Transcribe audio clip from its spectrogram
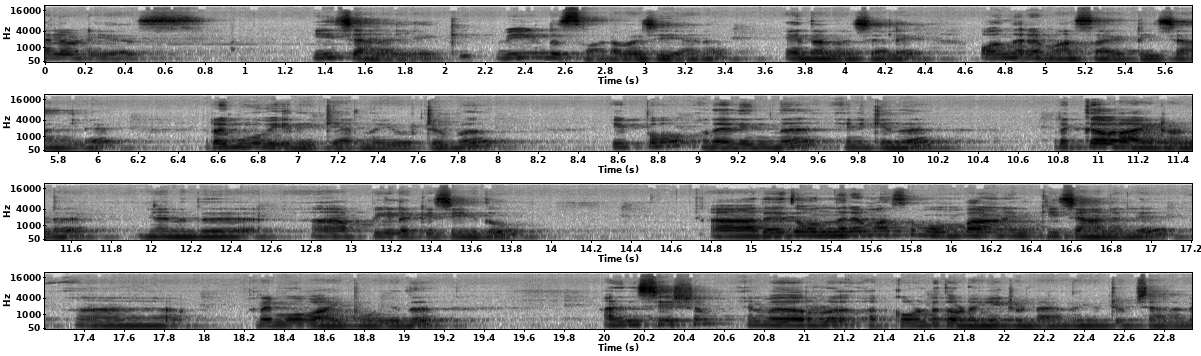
ഹലോ ഡിയേഴ്സ് ഈ ചാനലിലേക്ക് വീണ്ടും സ്വാഗതം ചെയ്യാണ്. എന്താണെന്ന് വെച്ചാൽ ഒന്നര മാസമായിട്ട് ഈ ചാനൽ റിമൂവ് ചെയ്തേക്കായിരുന്നു യൂട്യൂബ്. ഇപ്പോൾ അതായത് ഇന്ന് എനിക്കത് റിക്കവർ ആയിട്ടുണ്ട്. ഞാനത് അപ്പീലൊക്കെ ചെയ്തു. അതായത് ഒന്നര മാസം മുമ്പാണ് എനിക്ക് ഈ ചാനൽ റിമൂവ് ആയി പോയത്. അതിനുശേഷം ഞാൻ വേറൊരു അക്കൗണ്ട് തുടങ്ങിയിട്ടുണ്ടായിരുന്നു യൂട്യൂബ് ചാനൽ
